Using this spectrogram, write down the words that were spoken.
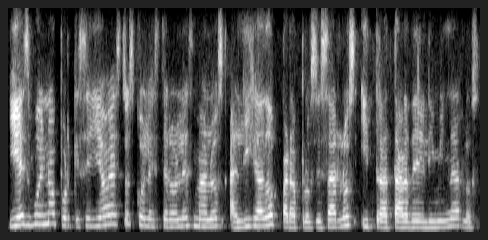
y es bueno porque se lleva estos colesteroles malos al hígado para procesarlos y tratar de eliminarlos.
